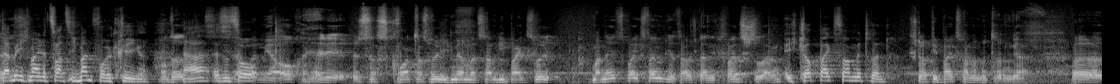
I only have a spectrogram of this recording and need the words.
damit ich meine 20 Mann voll kriege. Und das, ja, das es ist ist ja so, bei mir auch. Ja, das Squad, das will ich mehrmals haben. Die Bikes will Wann jetzt Bikes drin? Jetzt habe ich gar nichts falsch zu sagen. ich glaube, Bikes waren mit drin. Ich glaube, die Bikes waren noch mit drin, ja. Äh,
